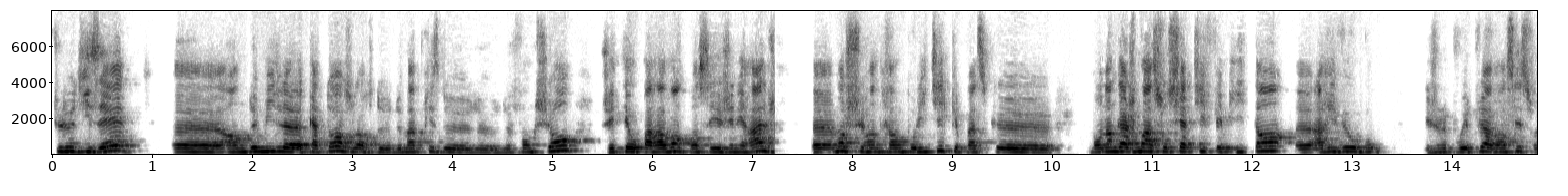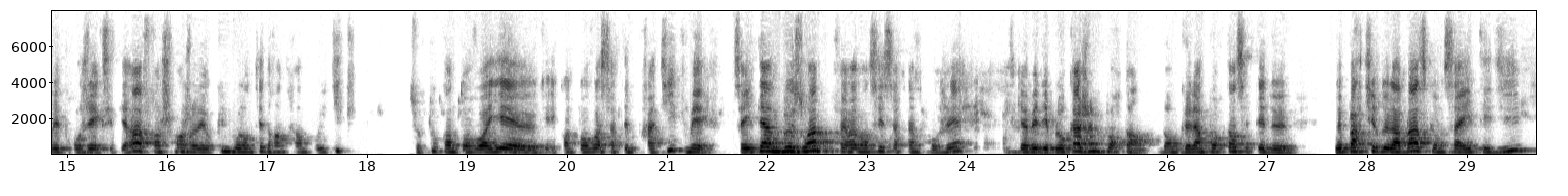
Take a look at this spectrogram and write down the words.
tu le disais, euh, en 2014, lors de, ma prise de, fonction, j'étais auparavant conseiller général. Euh, moi, je suis rentré en politique parce que mon engagement associatif et militant euh, arrivait au bout et je ne pouvais plus avancer sur les projets, etc. Franchement, j'avais aucune volonté de rentrer en politique, surtout quand on voyait et quand on voit certaines pratiques, mais ça a été un besoin pour faire avancer certains projets, parce qu'il y avait des blocages importants. Donc, l'important, c'était de, partir de la base, comme ça a été dit.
